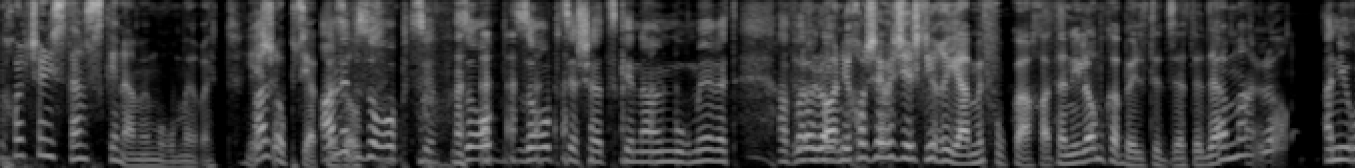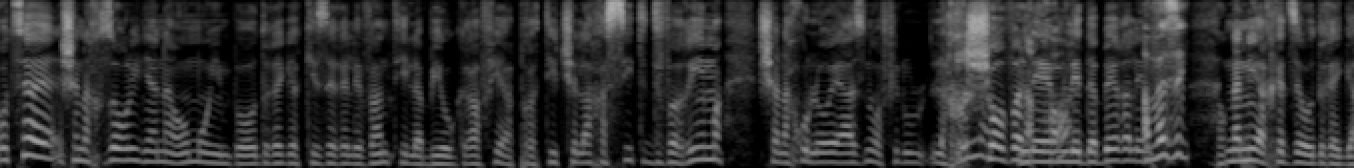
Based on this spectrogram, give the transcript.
יכול להיות שאני סתם זקנה ממורמרת. יש אופציה כזאת. א', זו אופציה. זו, זו אופציה שאת זקנה ממורמרת, אבל... לא, לא, אני חושבת שיש לי ראייה מפוקחת. אני לא מקבלת את זה, אתה יודע מה? לא. אני רוצה שנחזור לעניין ההומואים בעוד רגע, כי זה רלוונטי לביוגרפיה הפרטית שלך. עשית דברים שאנחנו לא העזנו אפילו לחשוב עליהם, נכון. לדבר עליהם. אבל זה... נניח אוקיי. את זה עוד רגע.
